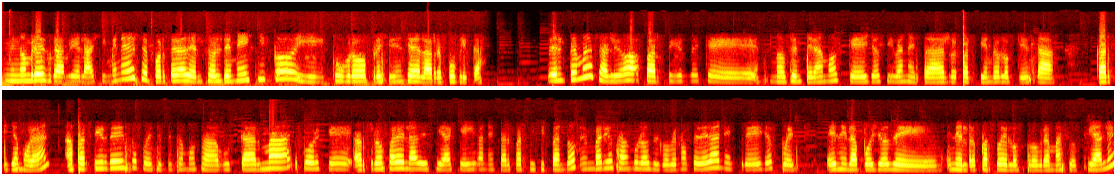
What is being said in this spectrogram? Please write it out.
Mi nombre es Gabriela Jiménez, reportera del Sol de México y cubro Presidencia de la República. El tema salió a partir de que nos enteramos que ellos iban a estar repartiendo lo que es la cartilla moral. A partir de eso, pues empezamos a buscar más porque Arturo Farela decía que iban a estar participando en varios ángulos del gobierno federal, entre ellos, pues, en el apoyo de, en el reparto de los programas sociales.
